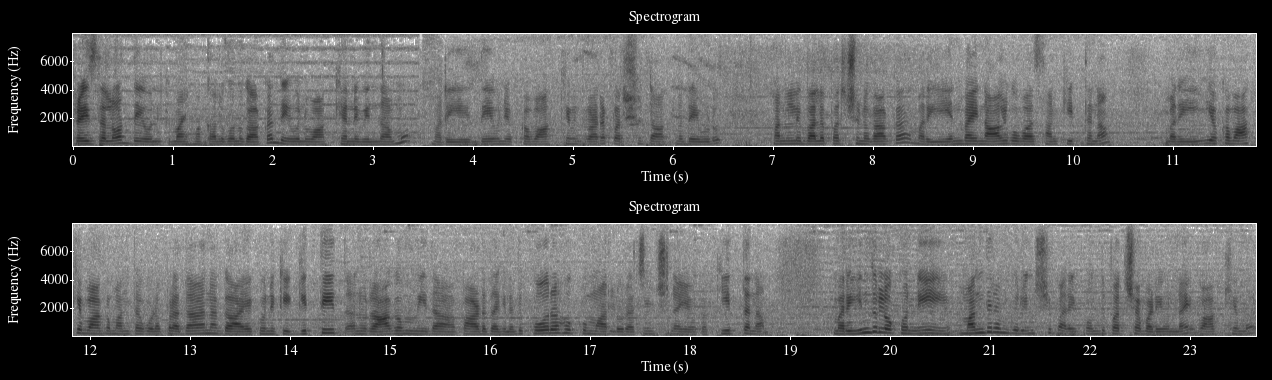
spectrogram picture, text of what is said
ప్రైజ్ ద లాడ్ దేవునికి మహిమ కలుగును గాక. దేవుని వాక్యాన్ని విందాము. మరి దేవుని యొక్క వాక్యం ద్వారా పరిశుద్ధాత్మ దేవుడు మనల్ని బలపరచును గాక. మరి ఎనభై నాలుగవ సంకీర్తన. మరి ఈ యొక్క వాక్య భాగం అంతా కూడా ప్రధాన గాయకునికి గిత్తి అను రాగం మీద పాడదగినది. కోరహ కుమారులు రచించిన ఈ యొక్క కీర్తన. మరి ఇందులో కొన్ని మందిరం గురించి మరి పొందుపరచబడి ఉన్నాయి. వాక్యము.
